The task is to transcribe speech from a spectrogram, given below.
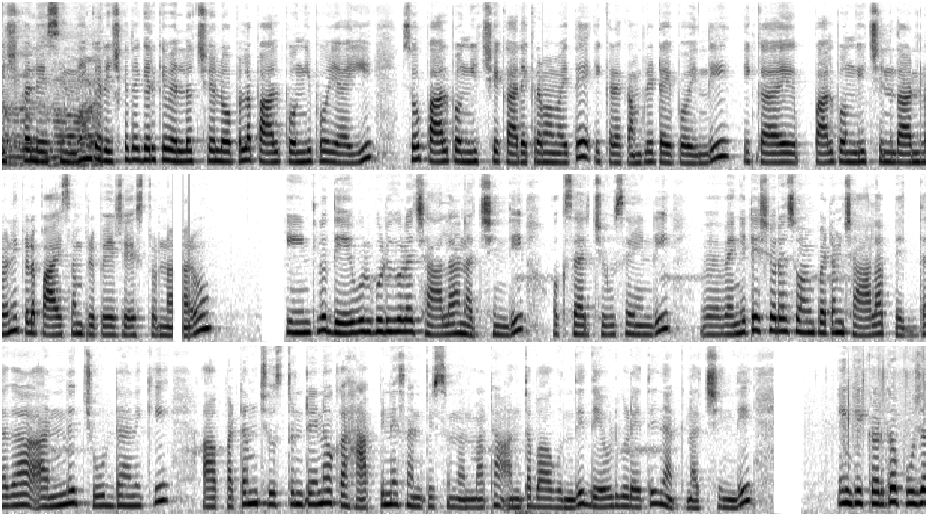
రిష్క లేసింది. ఇంకా రిష్క దగ్గరికి వెళ్ళొచ్చే లోపల పాలు పొంగిపోయాయి. సో పాలు పొంగిచ్చే కార్యక్రమం అయితే ఇక్కడ కంప్లీట్ అయిపోయింది. ఇక పాలు పొంగిచ్చిన దాంట్లోనే ఇక్కడ పాయసం ప్రిపేర్ చేస్తున్నారు. ఈ ఇంట్లో దేవుడి గుడి కూడా చాలా నచ్చింది. ఒకసారి చూసేయండి. వెంకటేశ్వర స్వామి పటం చాలా పెద్దగా అండ్ చూడ్డానికి ఆ పటం చూస్తుంటేనే ఒక హ్యాపీనెస్ అనిపిస్తుంది అనమాట అంత బాగుంది. దేవుడి గుడి అయితే నాకు నచ్చింది. ఇంక ఇక్కడితో పూజా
